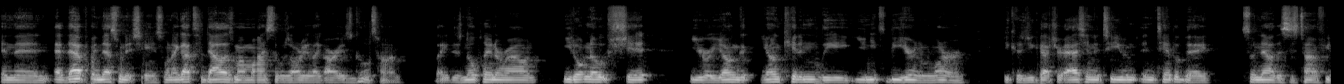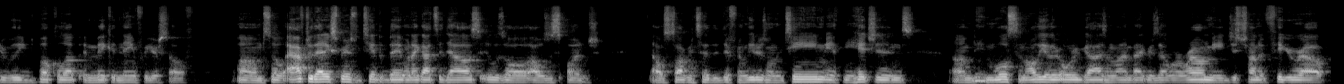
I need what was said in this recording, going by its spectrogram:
And then at that point, that's when it changed. When I got to Dallas, my mindset was already like, all right, it's go time. Like there's no playing around. You don't know shit. You're a young young kid in the league. You need to be here and learn because you got your ass handed to you in, in Tampa Bay. So now this is time for you to really buckle up and make a name for yourself. Um, so after that experience with Tampa Bay, when I got to Dallas, it was all I was a sponge. I was talking to the different leaders on the team, Anthony Hitchens, um, Damien Wilson, all the other older guys and linebackers that were around me, just trying to figure out,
